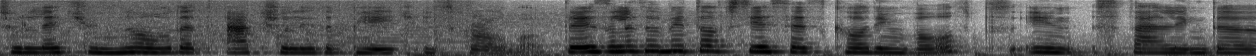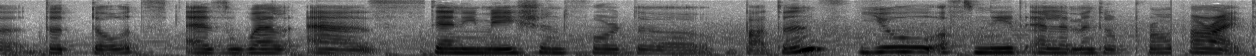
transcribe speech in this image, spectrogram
to let you know that actually the page is scrollable. There's a little bit of CSS code involved in styling the, the dots as well as the animation for the buttons. You need Elementor Pro. Alright,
